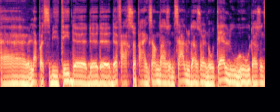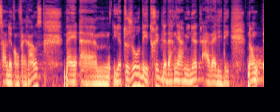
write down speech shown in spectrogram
euh, la possibilité de, de, de, de, faire ça, par exemple, dans une salle ou dans un hôtel ou, dans une salle de conférence, ben, euh, il y a toujours des trucs de dernière minute à valider. Donc,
